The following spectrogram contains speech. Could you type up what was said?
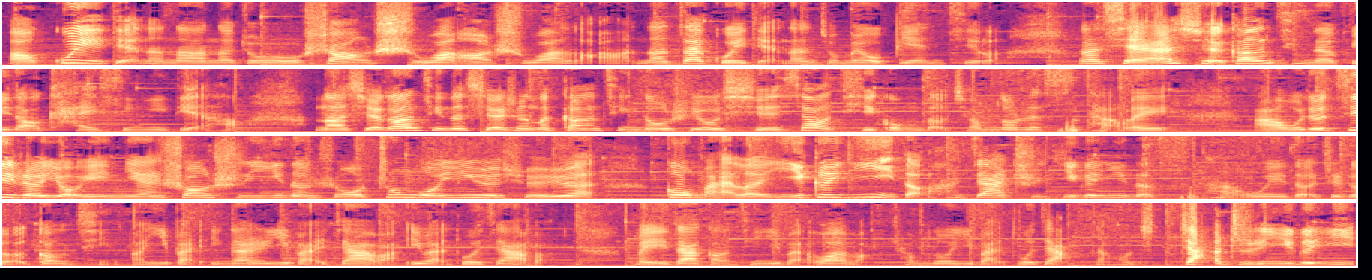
啊，贵一点的呢，那就上十万二十万了啊。那再贵一点呢，就没有边际了。那显然学钢琴的比较开心一点哈。那学钢琴的学生的钢琴都是由学校提供的，全部都是斯坦威。啊，我就记着有一年双十一的时候，中国音乐学院购买了一个亿的 价值一个亿的斯坦威的这个钢琴啊，一百应该是一百架吧，一百多架吧，每一架钢琴一百万嘛，差不多一百多架，然后价值一个亿，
